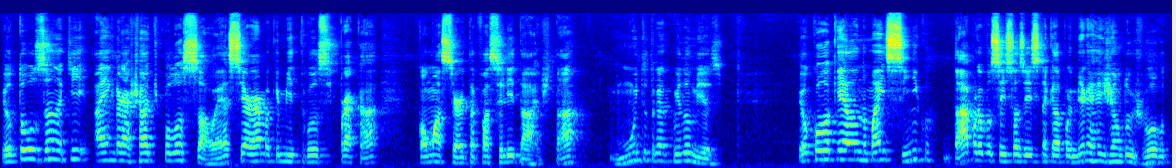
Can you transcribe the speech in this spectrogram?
Eu estou usando aqui a engraxate colossal. Essa é a arma que me trouxe para cá com uma certa facilidade, tá? Muito tranquilo mesmo. Eu coloquei ela no mais 5. Dá para vocês fazerem isso naquela primeira região do jogo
